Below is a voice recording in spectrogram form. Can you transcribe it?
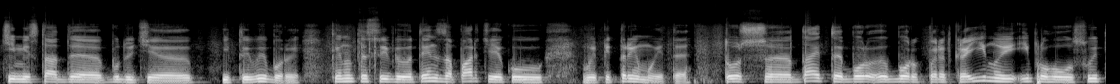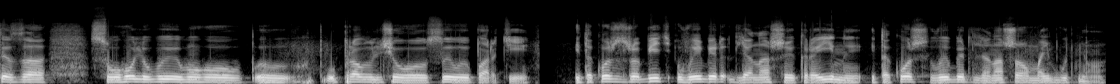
ті міста, де будуть е, іти вибори, кинути свій бюлетень за партію, яку ви підтримуєте. Тож е, дайте бор- борг перед країною і проголосуйте за свого любимого е, правлячого сили партії. І також зробіть вибір для нашої країни, і також вибір для нашого майбутнього.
